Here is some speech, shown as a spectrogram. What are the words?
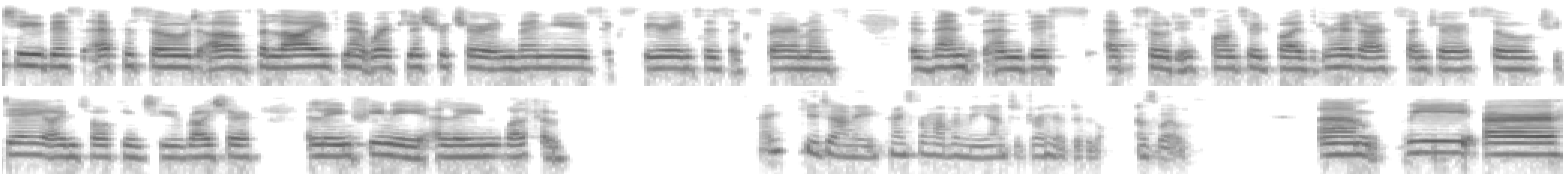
to this episode of the Live Network Literature in Venues, Experiences, Experiments, Events, and this episode is sponsored by the Droichead Arts Centre. So today I'm talking to writer Elaine Feeney. Elaine, welcome. Thank you, Dani. Thanks for having me and to Droichead as well. Um, we are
